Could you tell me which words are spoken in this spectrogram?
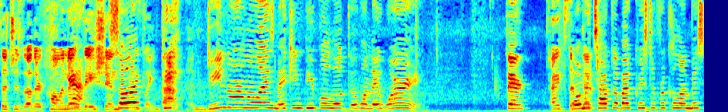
such as other colonization, So things like, like, de- that. denormalize making people look good when they weren't. Fair, I accept when that. we talk about Christopher Columbus,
